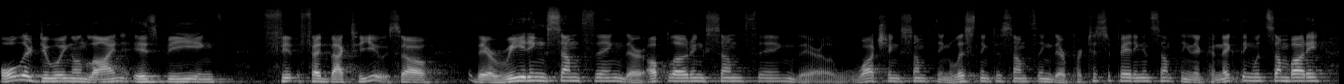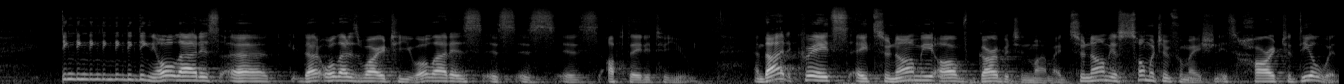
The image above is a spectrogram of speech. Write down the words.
all they're doing online is being fed back to you. So they're reading something, they're uploading something, they're watching something, listening to something, they're participating in something, they're connecting with somebody. Ding, ding, ding, ding, ding, ding, ding. All that is, uh, that, all that is wired to you. All that is, is, is, is updated to you. And that creates a tsunami of garbage in my mind. A tsunami of so much information, it's hard to deal with.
